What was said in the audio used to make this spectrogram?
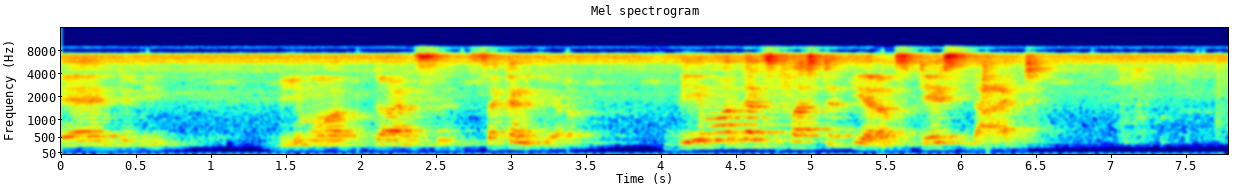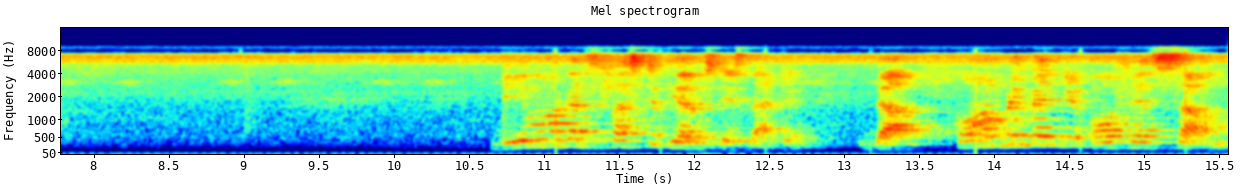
and the De Morgan's second theorem. De Morgan's first theorem states that De Morgan's first theorem states that the complement of a sum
